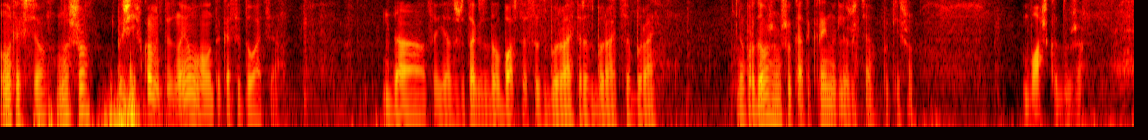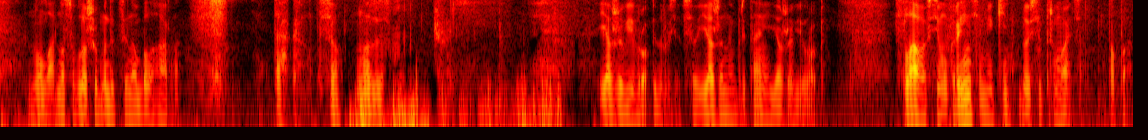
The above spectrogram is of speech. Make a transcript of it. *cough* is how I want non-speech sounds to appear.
От і все. Ну що, пишіть в коменти, знайома вам така ситуація. Да, це я вже так задовбався все збирати, розбирати, забирати. Ми продовжуємо шукати країну для життя, поки що. Важко дуже. Ну ладно, особливо, щоб медицина була гарна. Так, все, на зв'язку. Я вже в Європі, друзі. Все, я вже не в Британії, я вже в Європі. Слава всім українцям, які досі тримаються. Па-па.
